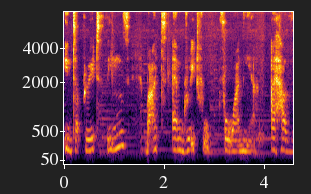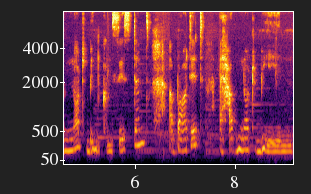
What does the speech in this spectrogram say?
interpret things. But I'm grateful for one year. I have not been consistent about it. I have not been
